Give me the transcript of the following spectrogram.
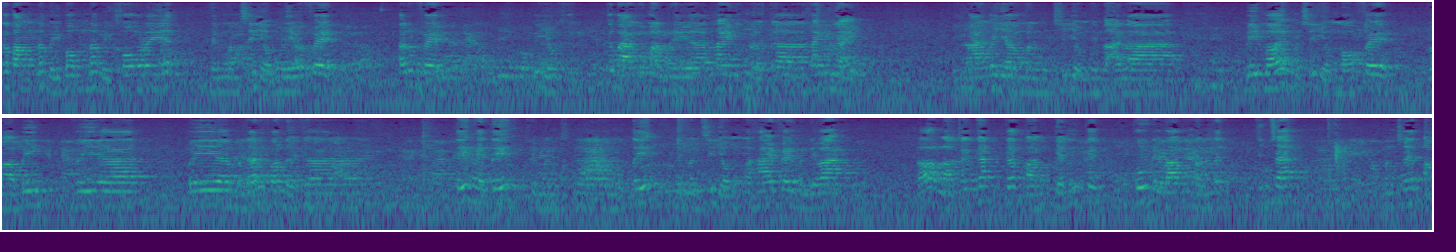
cái băng nó bị bung nó bị khô đi á thì mình sử dụng nhiều FP hết FP ví dụ cái bàn của mình thì à, thay cũng được à, uh, 20 ngày. Bàn bây giờ mình sử dụng hiện tại là bi mới mình sử dụng một phê và bi bi uh, bi ờ, mình đánh khoảng được uh, tiếng hai tiếng thì mình uh, một tiếng thì mình sử dụng hai phê mình đi ba. Đó là cái cách các bạn chỉnh cái cú đề ba của mình nó chính xác. Mình sẽ tập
